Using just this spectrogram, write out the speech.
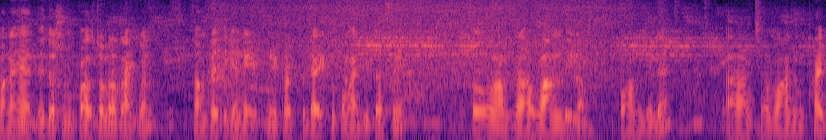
মানে দুই দশমিক পাঁচ ডলার রাখবেন। তো আমরা এদিকে নেটওয়ার্ক ফিটা একটু কমাই দিতেছি। তো আমরা ওয়ান দিলাম। ওয়ান দিলে আচ্ছা ওয়ান ফাইভ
